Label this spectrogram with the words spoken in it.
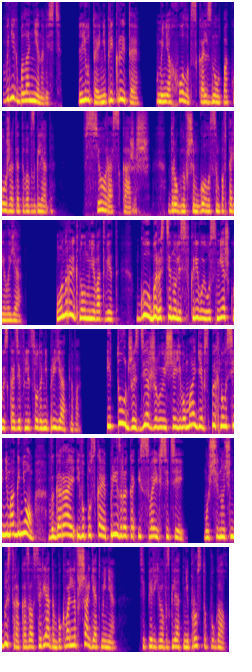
В них была ненависть. Лютая, неприкрытая. У меня холод скользнул по коже от этого взгляда. «Все расскажешь». — дрогнувшим голосом повторила я. Он рыкнул мне в ответ. Губы растянулись в кривую усмешку, исказив лицо до неприятного. И тут же сдерживающая его магия вспыхнула синим огнем, выгорая и выпуская призрака из своих сетей. Мужчина очень быстро оказался рядом, буквально в шаге от меня. Теперь его взгляд не просто пугал.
